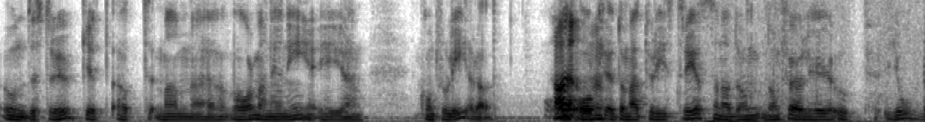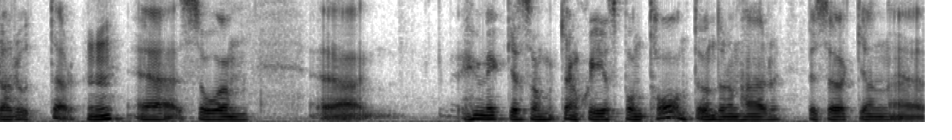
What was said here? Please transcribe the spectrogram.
understrukit att man, eh, var man än är, är kontrollerad. Ah, ja. och, och de här turistresorna de, de följer ju uppgjorda rutter. Mm. Eh, så eh, hur mycket som kan ske spontant under de här besöken, eh,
